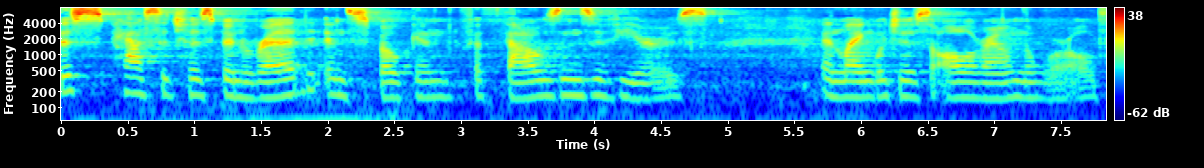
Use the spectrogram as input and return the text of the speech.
this passage has been read and spoken for thousands of years in languages all around the world.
